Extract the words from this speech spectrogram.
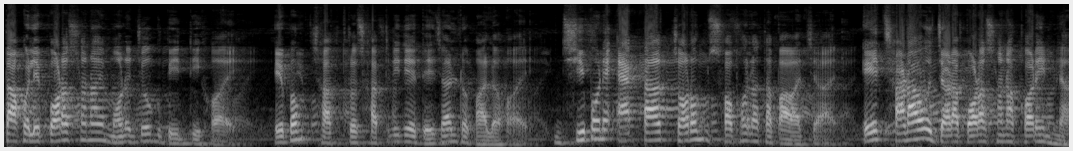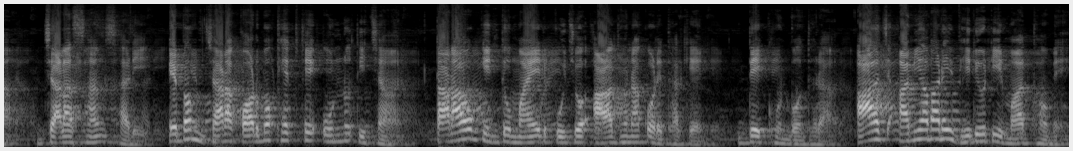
তাহলে পড়াশোনায় মনোযোগ বৃদ্ধি হয়। এবং ছাত্রছাত্রীদের রেজাল্টও ভালো হয়। জীবনে একটা চরম সফলতা পাওয়া যায়। এছাড়াও যারা পড়াশোনা করেন না, যারা সাংসারিক এবং যারা কর্মক্ষেত্রে উন্নতি চান, তারাও কিন্তু মায়ের পুজো আরাধনা করে থাকেন। দেখুন বন্ধুরা, আজ আমি আবার এই ভিডিওটির মাধ্যমে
